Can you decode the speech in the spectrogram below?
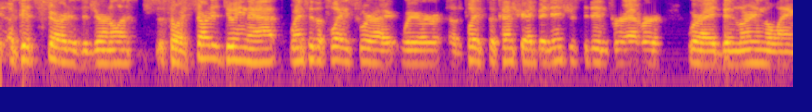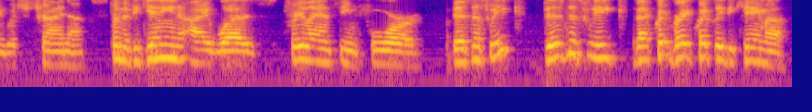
a good start as a journalist. So I started doing that. Went to the place where I, where uh, the place, the country I'd been interested in forever, where I had been learning the language, China. From the beginning, I was freelancing for Business Week. Business Week that qu- very quickly became a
